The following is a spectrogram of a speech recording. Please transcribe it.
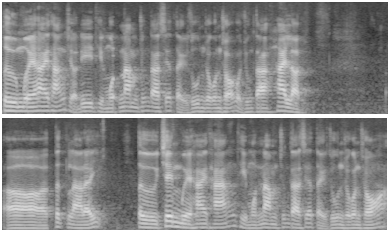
từ 12 tháng trở đi thì một năm chúng ta sẽ tẩy run cho con chó của chúng ta hai lần. Ờ, tức là đấy từ trên 12 tháng thì một năm chúng ta sẽ tẩy run cho con chó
